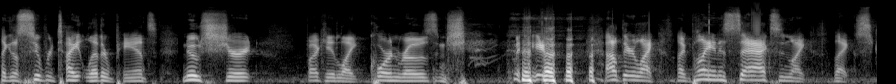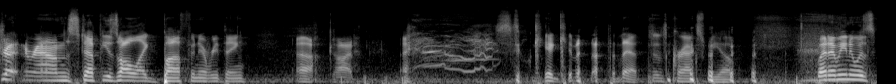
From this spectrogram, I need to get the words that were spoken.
like the super tight leather pants, no shirt, fucking like cornrows and shit. out there like like playing his sax and like like strutting around and stuff. He's all like buff and everything. Oh God, I still can't get enough of that. It just cracks me up. But I mean, it was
